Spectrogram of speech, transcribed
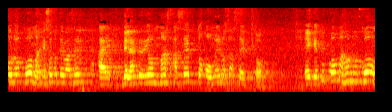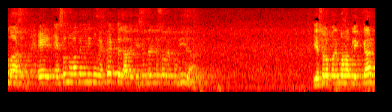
o no comas, eso no te va a hacer eh, delante de Dios más acepto o menos acepto. El que tú comas o no comas, eh, eso no va a tener ningún efecto en la bendición de Dios sobre tu vida. Y eso lo podemos aplicar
